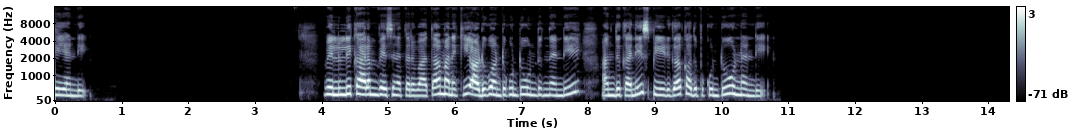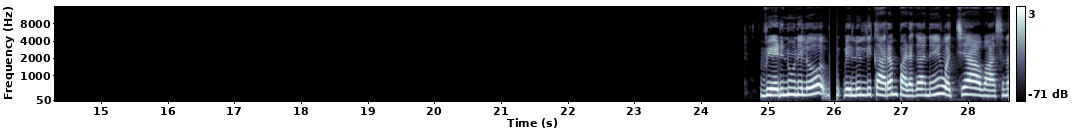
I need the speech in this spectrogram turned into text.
చేయండి. వెల్లుల్లి కారం వేసిన తర్వాత మనకి అడుగు అంటుకుంటూ ఉంటుందండి. అందుకని స్పీడ్గా కదుపుకుంటూ ఉండండి. వేడి నూనెలో వెల్లుల్లి కారం పడగానే వచ్చే ఆ వాసన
